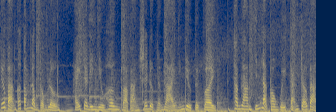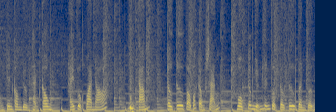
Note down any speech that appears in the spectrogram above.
Nếu bạn có tấm lòng rộng lượng, hãy cho đi nhiều hơn và bạn sẽ được nhận lại những điều tuyệt vời. Tham lam chính là con quỷ cản trở bạn trên con đường thành công. Hãy vượt qua nó. 8. Đầu tư vào bất động sản. Một trong những lĩnh vực đầu tư bền vững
